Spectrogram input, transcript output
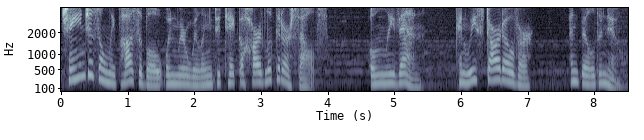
Change is only possible when we're willing to take a hard look at ourselves. Only then can we start over and build anew.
